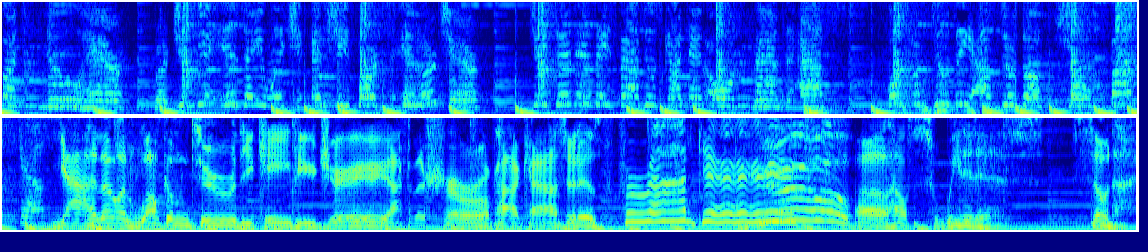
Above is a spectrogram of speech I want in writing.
But new hair. Virginia is a witch and she farts in her chair. Jason is a spaz who's got an old man's ass. Welcome to the After the Show podcast. Yeah, hello and welcome to the KVJ After the Show podcast. It is Friday. Oh, how sweet it is. So nice.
